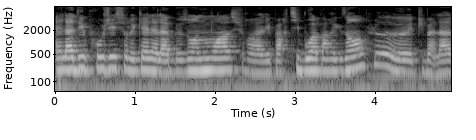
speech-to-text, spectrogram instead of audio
elle a des projets sur lesquels elle a besoin de moi, sur euh, les parties bois par exemple. Euh, et puis bah, là,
